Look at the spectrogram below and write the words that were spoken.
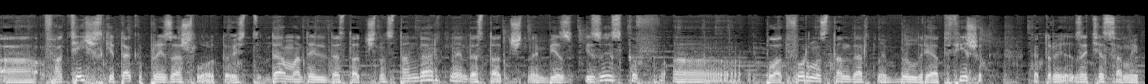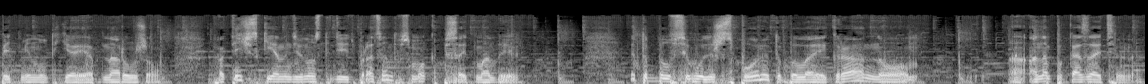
А, фактически так и произошло. То есть, да, модель достаточно стандартная, достаточно без изысков, а, платформа стандартная, был ряд фишек, которые за те самые 5 минут я и обнаружил. Фактически я на 99% смог описать модель. Это был всего лишь спор, это была игра, но а, она показательна.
